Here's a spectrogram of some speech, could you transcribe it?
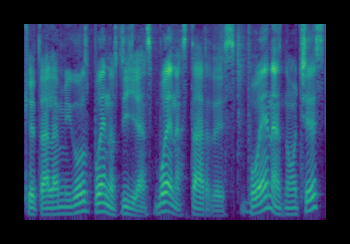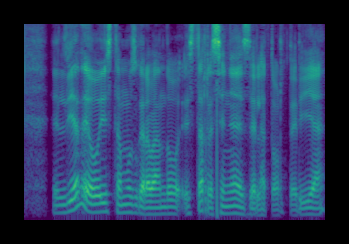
¿qué tal amigos? Buenos días, buenas tardes, buenas noches. El día de hoy estamos grabando esta reseña desde la tortería,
